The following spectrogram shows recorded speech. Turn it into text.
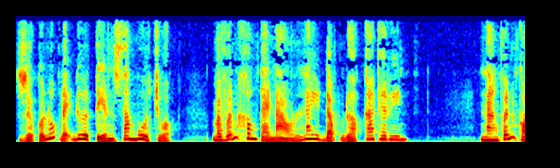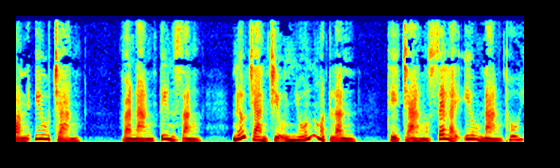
Rồi có lúc lại đưa tiền ra mua chuộc, mà vẫn không tài nào lay động được Catherine. Nàng vẫn còn yêu chàng, và nàng tin rằng nếu chàng chịu nhún một lần, thì chàng sẽ lại yêu nàng thôi.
